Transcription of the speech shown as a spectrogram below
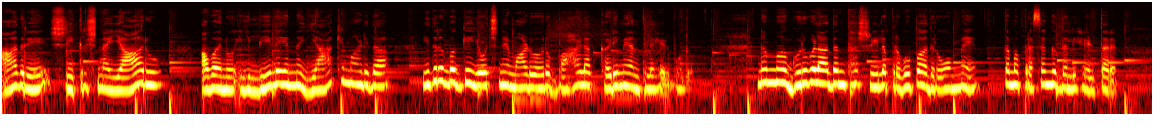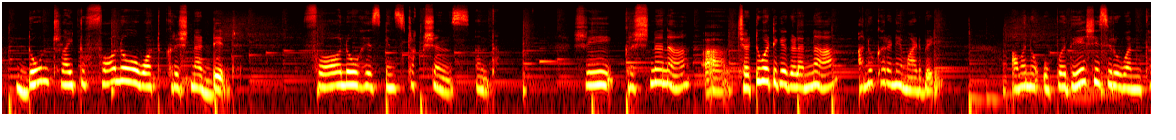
ಆದರೆ ಶ್ರೀಕೃಷ್ಣ ಯಾರು? ಅವನು ಈ ಲೀಲೆಯನ್ನು ಯಾಕೆ ಮಾಡಿದ? ಇದರ ಬಗ್ಗೆ ಯೋಚನೆ ಮಾಡುವವರು ಬಹಳ ಕಡಿಮೆ ಅಂತಲೇ ಹೇಳ್ಬೋದು. ನಮ್ಮ ಗುರುಗಳಾದಂಥ ಶ್ರೀಲ ಪ್ರಭುಪಾದರು ಒಮ್ಮೆ ತಮ್ಮ ಪ್ರಸಂಗದಲ್ಲಿ ಹೇಳ್ತಾರೆ. Don't try to follow what Krishna did follow his instructions ಅಂತ. ಶ್ರೀ ಕೃಷ್ಣನ ಚಟುವಟಿಕೆಗಳನ್ನು ಅನುಕರಣೆ ಮಾಡಬೇಡಿ. ಅವನು ಉಪದೇಶಿಸಿರುವಂಥ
